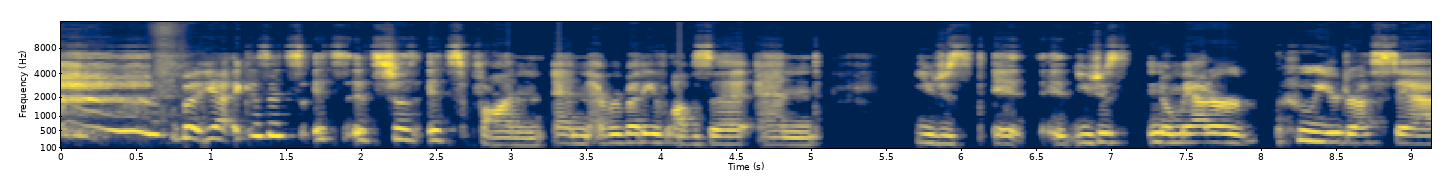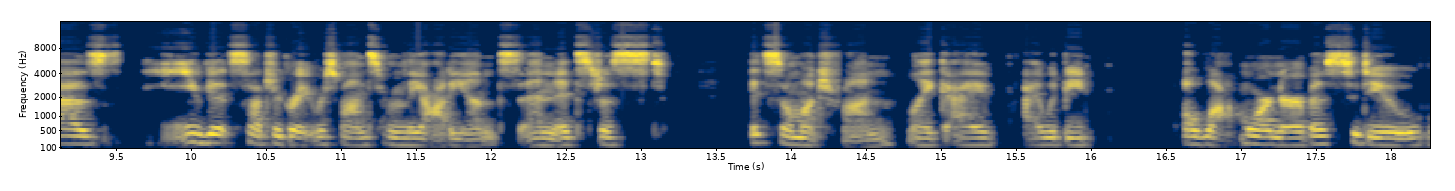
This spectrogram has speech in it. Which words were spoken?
But yeah, because it's it's it's just it's fun and everybody loves it and you just it, it you just no matter who you're dressed as you get such a great response from the audience and it's just it's so much fun. Like i i would be a lot more nervous to do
